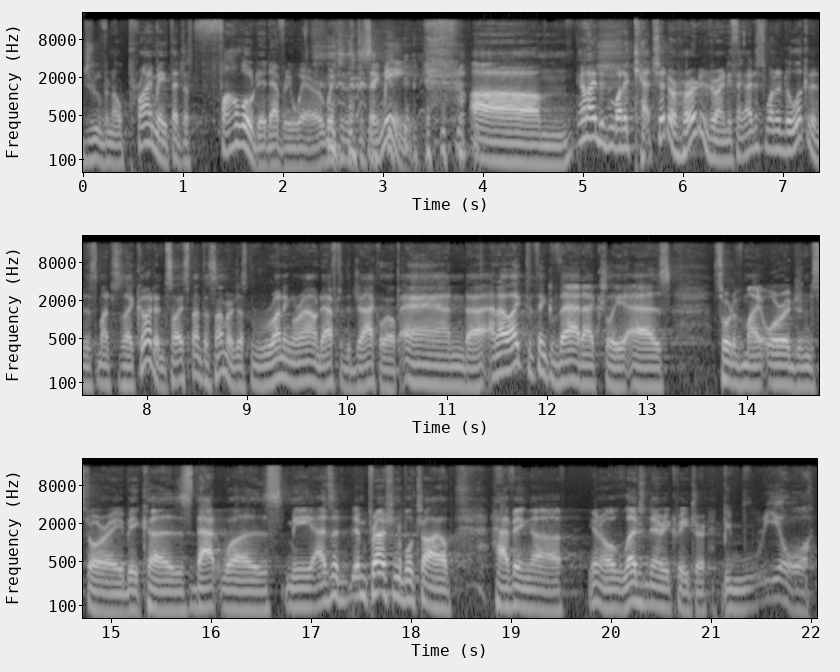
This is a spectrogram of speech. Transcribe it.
juvenile primate that just followed it everywhere, which is to say me. Um, and I didn't want to catch it or hurt it or anything. I just wanted to look at it as much as I could. And so I spent the summer just running around after the jackalope. And uh, and I like to think of that actually as sort of my origin story because that was me as an impressionable child having a you know legendary creature be real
